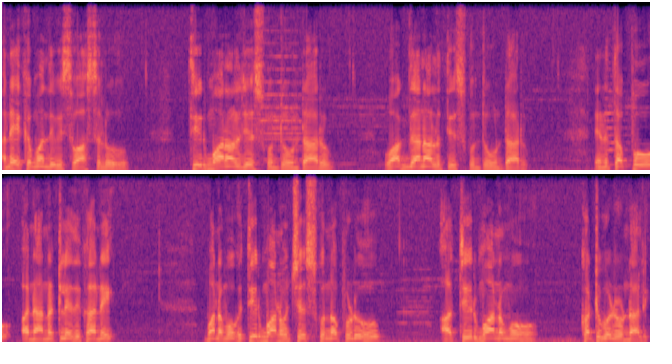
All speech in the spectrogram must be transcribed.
అనేక మంది విశ్వాసులు తీర్మానాలు చేసుకుంటూ ఉంటారు వాగ్దానాలు తీసుకుంటూ ఉంటారు. నేను తప్పు అని అనట్లేదు కానీ మనం ఒక తీర్మానం చేసుకున్నప్పుడు ఆ తీర్మానము కట్టుబడి ఉండాలి.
